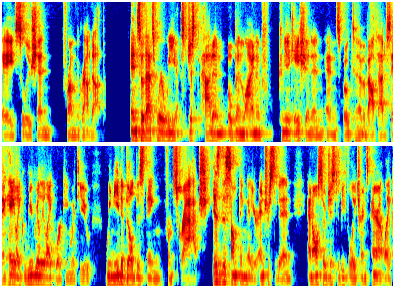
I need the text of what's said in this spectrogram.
a solution from the ground up. And so that's where we just had an open line of communication and, and spoke to him about that of saying, hey, like we really like working with you. We need to build this thing from scratch. Is this something that you're interested in? And also just to be fully transparent, like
